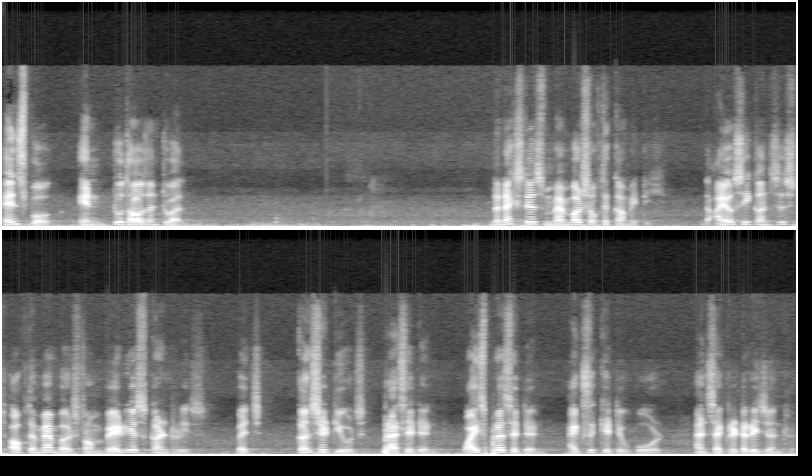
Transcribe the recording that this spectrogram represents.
Innsbruck in 2012. The next is members of the committee. The IOC consists of the members from various countries, which constitutes president, vice president, executive board, and secretary general.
